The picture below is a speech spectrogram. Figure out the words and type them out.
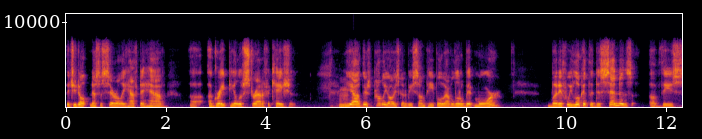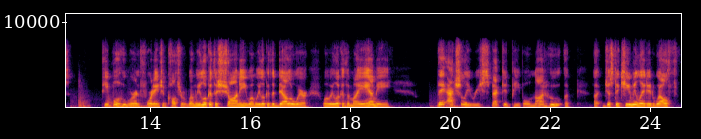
that you don't necessarily have to have uh, a great deal of stratification. Hmm. Yeah, there's probably always going to be some people who have a little bit more, but if we look at the descendants of these people who were in Fort Ancient culture, when we look at the Shawnee, when we look at the Delaware, when we look at the Miami, they actually respected people not who uh, uh, just accumulated wealth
